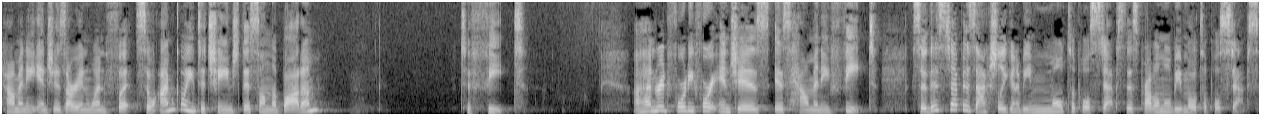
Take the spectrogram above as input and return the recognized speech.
how many inches are in one foot. So I'm going to change this on the bottom to feet. 144 inches is how many feet? So this step is actually going to be multiple steps. This problem will be multiple steps.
